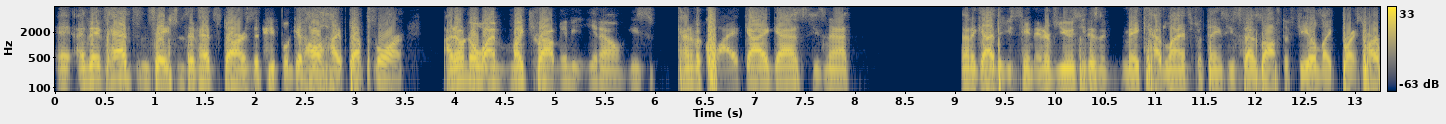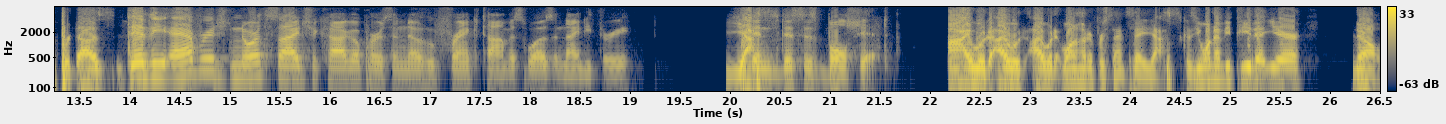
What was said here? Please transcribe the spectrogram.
and and they've had sensations. They've had stars that people get all hyped up for. I don't know why Mike Trout. Maybe you know he's kind of a quiet guy. I guess he's not not a guy that you see in interviews. He doesn't make headlines for things he says off the field like Bryce Harper does. did the average North Side Chicago person know who Frank Thomas was in '93? Yes, Then this is bullshit. I would, I would, I would 100% say yes because he won MVP that year. No,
